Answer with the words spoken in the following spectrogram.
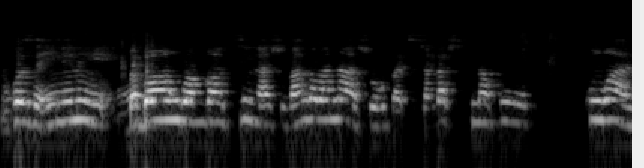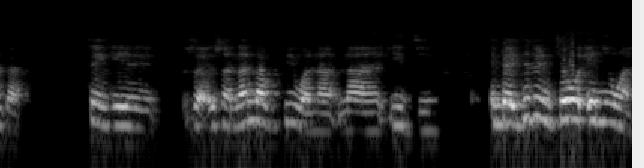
Because inini baba vangu vanga vasinazvo vanga vanazvo but zvanga zvisina ku- kuwanda. Senge zva- zvandanda kupiwa na- naed and i didn't tell anyone.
